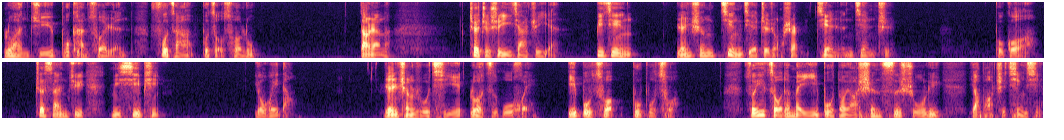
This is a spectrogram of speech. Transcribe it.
乱局不看错人，复杂不走错路。当然了。这只是一家之言，毕竟人生境界这种事儿见仁见智。不过这三句你细品，有味道。人生如棋，落子无悔，一步错，步步错。所以走的每一步都要深思熟虑，要保持清醒。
